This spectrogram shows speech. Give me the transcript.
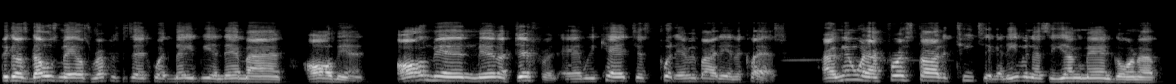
because those males represent what may be in their mind all men. All men, men are different, and we can't just put everybody in a class. I remember when I first started teaching, and even as a young man growing up,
